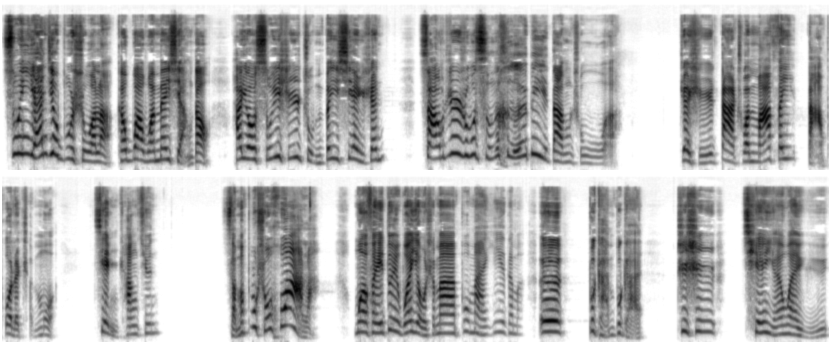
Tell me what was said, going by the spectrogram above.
尊严就不说了，可万万没想到还要随时准备现身。早知如此，何必当初啊！这时，大川麻妃打破了沉默：“建昌君，怎么不说话了？莫非对我有什么不满意的吗？”“呃，不敢，不敢，只是千言万语，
